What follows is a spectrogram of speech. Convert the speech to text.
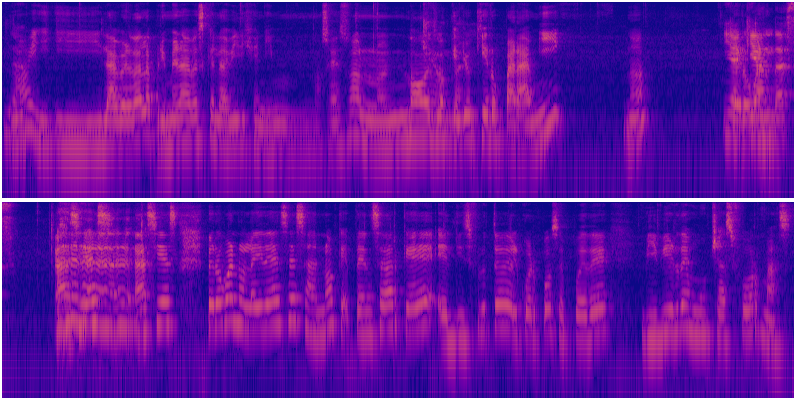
¿no? Y, y, la verdad, la primera vez que la vi dije, ni, no sé, eso no, es lo que yo quiero para mí, ¿no? Y aquí andas. Así es, así es. Pero bueno, la idea es esa, ¿no? Que pensar que el disfrute del cuerpo se puede vivir de muchas formas,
